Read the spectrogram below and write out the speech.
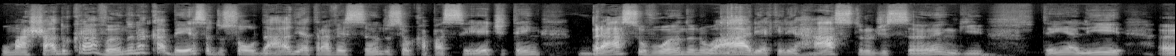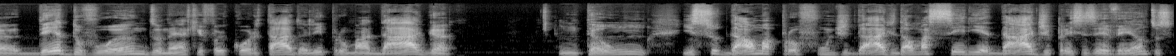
o machado cravando na cabeça do soldado e atravessando o seu capacete, tem braço voando no ar e aquele rastro de sangue, tem ali uh, dedo voando, né? Que foi cortado ali por uma adaga então, isso dá uma profundidade, dá uma seriedade para esses eventos,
